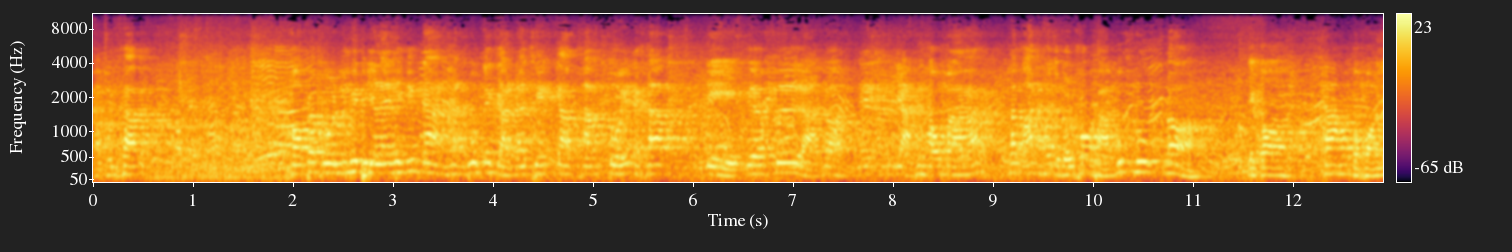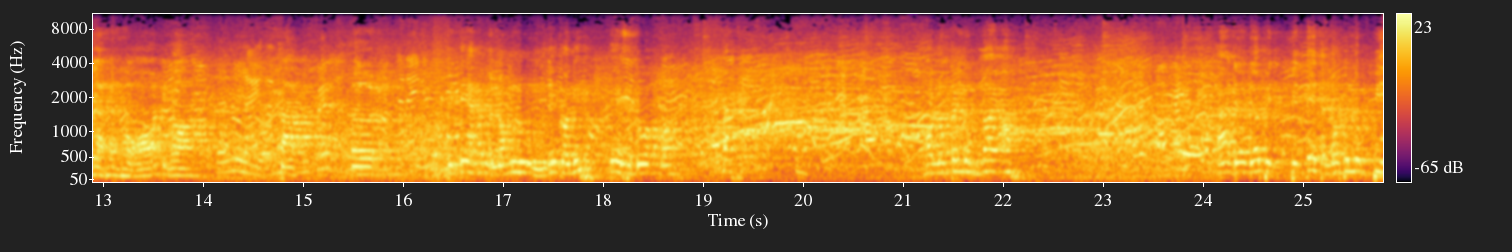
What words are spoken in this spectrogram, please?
ขอบคุณครับ ขอบพระคุณวิทยาลัยเทคนิคด้านท่านผู้ในวยการอาเชนกับคำตัวนะครับดีเกื้อเฟื้อเนาะในอยากที่เขามาถ้าบ้านเขาจะโดนข้อหาบุกลุกเนาะเดี๋ยวก็ถ้าเขาบอขออยากท่านหอเดี๋ยวก็ครับเออ พี่เต้เขาอยู่ลงหลุมได้ก่อนนี่เต้สะดวกก่อนไปเอลงไปหลุมน่อยเอาอะเดี๋ยวเดี๋ยวปิดปิดเต้จะลงไปหลุมปี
